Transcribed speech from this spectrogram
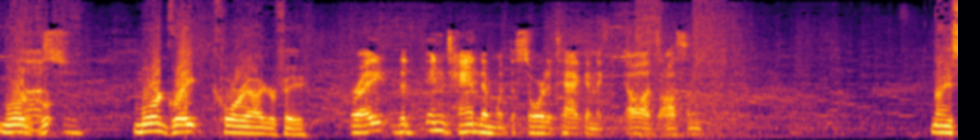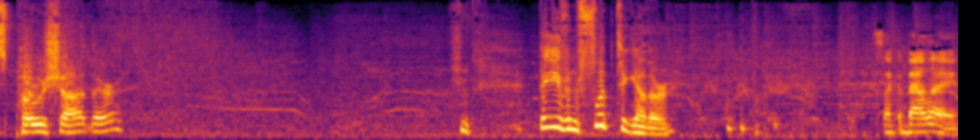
More, more great choreography. Right? The in tandem with the sword attack and the oh, it's awesome. Nice pose shot there. they even flip together. It's like a ballet.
